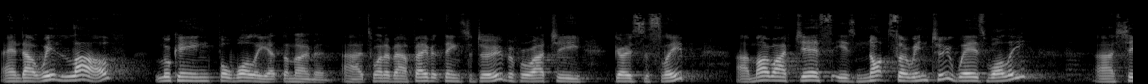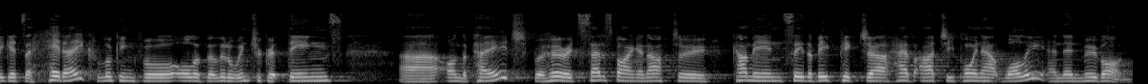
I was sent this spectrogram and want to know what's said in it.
And uh, we love looking for Wally at the moment. Uh, it's one of our favourite things to do before Archie goes to sleep. Uh, my wife Jess is not so into Where's Wally? Uh, she gets a headache looking for all of the little intricate things uh, on the page. For her, it's satisfying enough to come in, see the big picture, have Archie point out Wally, and then move on.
